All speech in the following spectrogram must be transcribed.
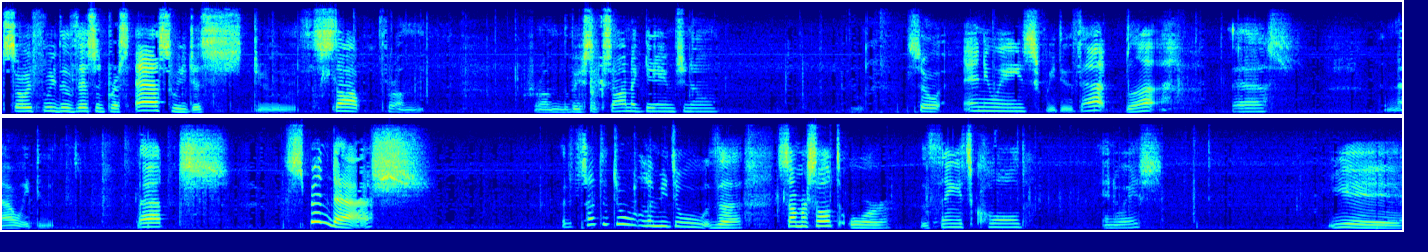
So if we do this and press S, we just do stop from from the basic Sonic games, you know. So anyways, we do that, blah, this, and now we do that, spin dash. But it's time to do, let me do the somersault or the thing it's called. Anyways. Yeah.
